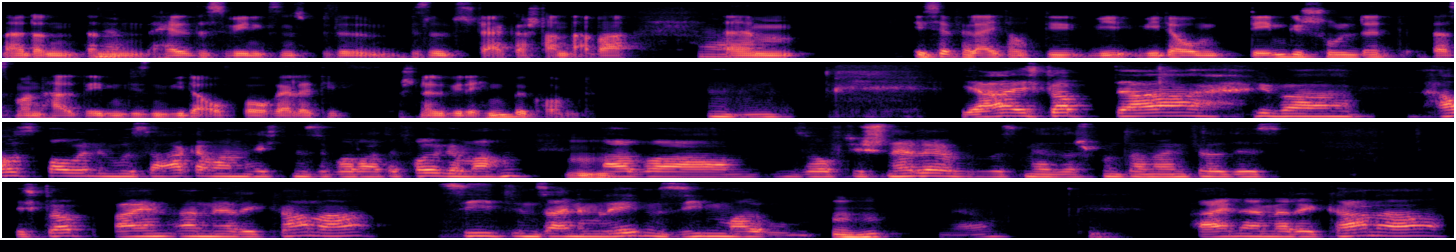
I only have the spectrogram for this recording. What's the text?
Ne? Dann, dann ja. hält es wenigstens ein bisschen, bisschen stärker stand. Aber ja. ähm, ist ja vielleicht auch die, wie, wiederum dem geschuldet, dass man halt eben diesen Wiederaufbau relativ schnell wieder hinbekommt. Mhm. Ja, ich glaube, da über Hausbau in den USA kann man echt eine separate Folge machen. Mhm. Aber so auf die Schnelle, was mir sehr spontan einfällt, ist, ich glaube, ein Amerikaner zieht in seinem Leben siebenmal um. Mhm. Ja. Ein Amerikaner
